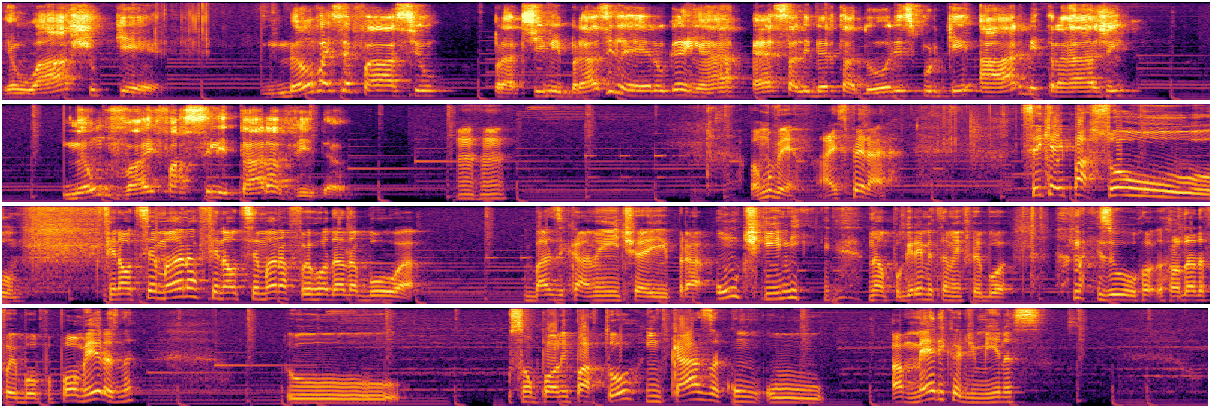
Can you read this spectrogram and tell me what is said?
Eu acho que não vai ser fácil para time brasileiro ganhar essa Libertadores, porque a arbitragem não vai facilitar a vida. Uhum. Vamos ver, a esperar. Sei que aí passou o final de semana. Final de semana foi rodada boa, basicamente aí para um time. Não, pro Grêmio também foi boa, mas o rodada foi boa pro Palmeiras, né? O, São Paulo empatou em casa com o América de Minas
